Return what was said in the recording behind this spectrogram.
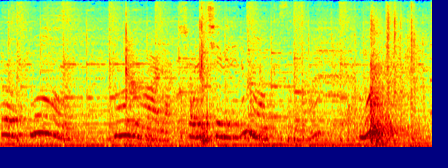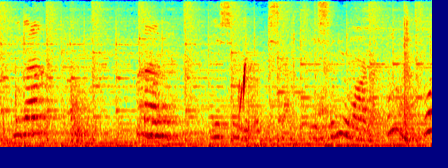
Bu. mor. Mor yuvarlak. Şöyle çevirelim mor kısmını. Bu Bu da mavi. yeşil şey. Yeşil yuvarlak değil mi? Bu.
